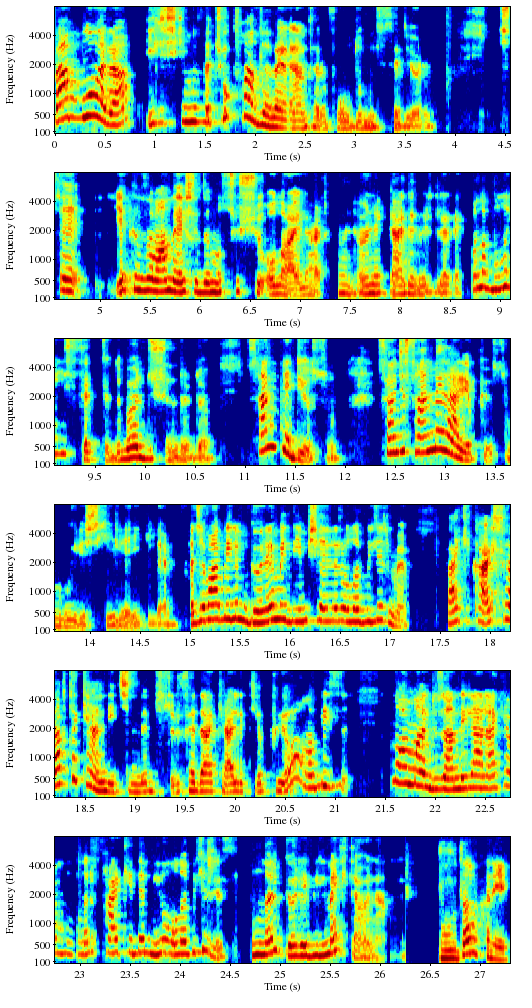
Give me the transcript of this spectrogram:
Ben bu ara ilişkimizde çok fazla veren taraf olduğumu hissediyorum. İşte yakın zamanda yaşadığımız şu şu olaylar, hani örneklerde verilerek bana bunu hissettirdi, böyle düşündürdü. Sen ne diyorsun? Sence sen neler yapıyorsun bu ilişkiyle ilgili? Acaba benim göremediğim şeyler olabilir mi? Belki karşı taraf da kendi içinde bir sürü fedakarlık yapıyor ama biz normal düzende ilerlerken bunları fark edemiyor olabiliriz. Bunları görebilmek de önemli. Burada hani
